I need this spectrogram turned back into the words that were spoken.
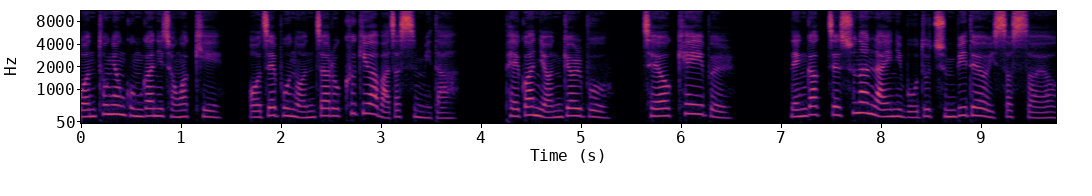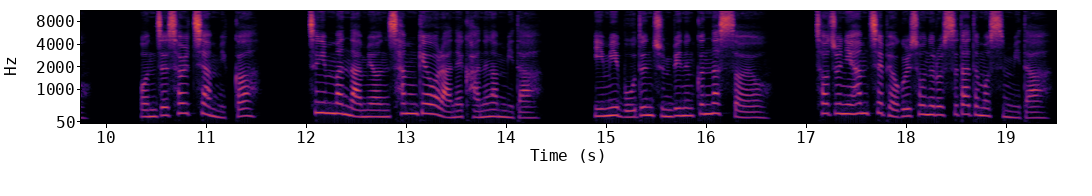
원통형 공간이 정확히 어제 본 원자로 크기와 맞았습니다. 배관 연결부, 제어 케이블, 냉각제 순환 라인이 모두 준비되어 있었어요. 언제 설치합니까? 승인만 나면 3개월 안에 가능합니다. 이미 모든 준비는 끝났어요. 서준이 함체 벽을 손으로 쓰다듬었습니다.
